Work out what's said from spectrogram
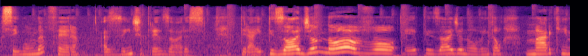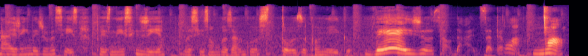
Segunda-feira, às 23 horas, terá episódio novo. Episódio novo. Então, marquem na agenda de vocês, pois nesse dia vocês vão gozar gostoso comigo. Beijo, saudades. Até lá. Mua!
